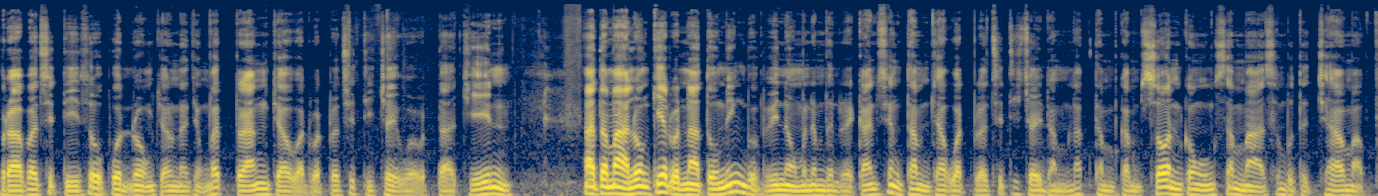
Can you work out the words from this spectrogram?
พระประสิทธิโสพลรองเจ้าหน้าจังหวัดตรังเจ้าวัดวัดประสิทธิใจวัดตาชินอาตมาหลวงเกียรติวัดนาโตมิงบ่พี่น้องมาดำเนินรายการเสียงธรรมจากวัดประสิทธิใจดำลักธรรมคำซ่อนขององค์สัมมาสัมพุทธเจ้ามาฝ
